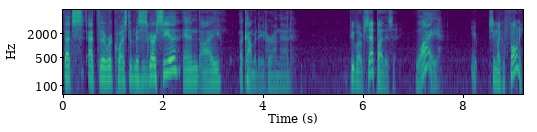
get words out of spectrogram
that's at the request of Mrs. Garcia, and I accommodate her on that. People are upset by this, Eddie. Why? You seem like a phony.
